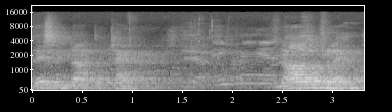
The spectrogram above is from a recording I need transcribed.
this is not the time, nor the place.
